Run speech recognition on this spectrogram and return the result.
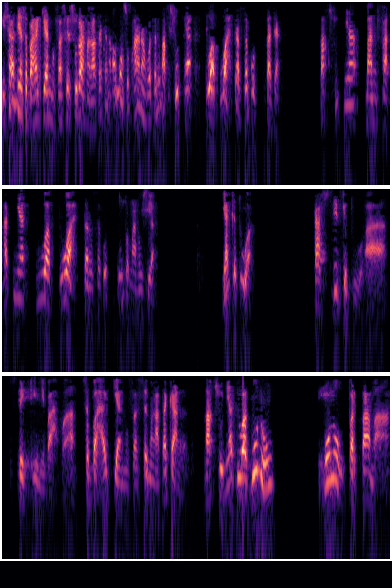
Misalnya sebahagian mufassir sudah mengatakan Allah subhanahu wa ta'ala maksudnya dua buah tersebut saja. Maksudnya manfaatnya dua buah tersebut untuk manusia. Yang kedua, tafsir kedua begini bahwa sebahagian mufassir mengatakan maksudnya dua gunung gunung pertama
